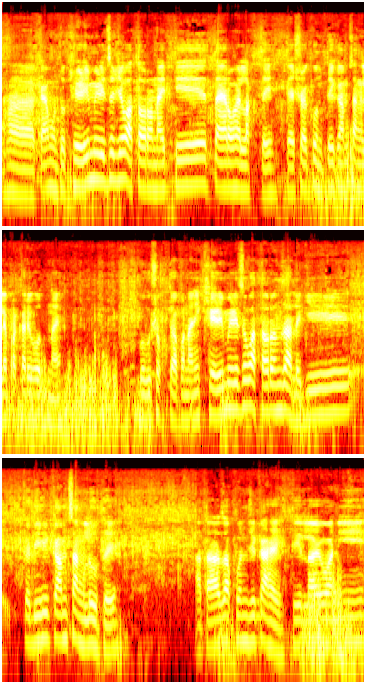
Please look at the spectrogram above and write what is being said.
हा काय म्हणतो खेळीमेळीचं जे वातावरण आहे ते तयार व्हायला लागतं आहे त्याशिवाय कोणतंही काम चांगल्या प्रकारे होत नाही. बघू शकतो आपण. आणि खेळीमेळीचं वातावरण झालं की कधीही काम चांगलं होतं आहे आता आज आपण जे काय आहे ते लाईव्ह आणि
